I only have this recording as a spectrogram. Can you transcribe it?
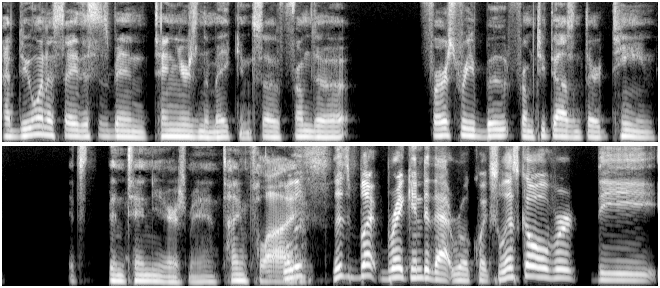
I do want to say this has been 10 years in the making. So from the first reboot from 2013, it's been 10 years, man. Time flies. Well, let's let's break into that real quick. So let's go over the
